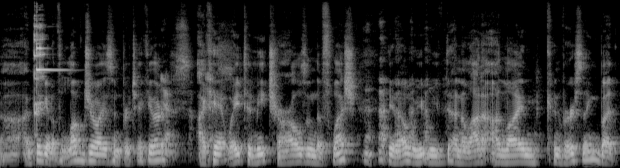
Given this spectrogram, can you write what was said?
Uh, I'm thinking of Lovejoy's in particular. Yes, I yes. can't wait to meet Charles in the flesh. You know, we, we've done a lot of online conversing, but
